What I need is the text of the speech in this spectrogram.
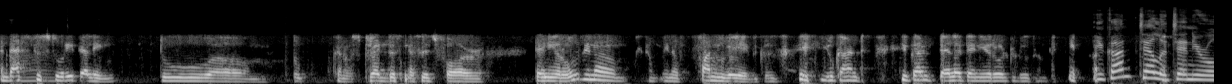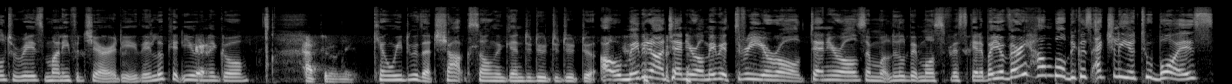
and that's the ah. storytelling to um, to kind of spread this message for 10 year olds in a in a fun way because you can't you can't tell a 10 year old to do something you can't tell a 10 year old to raise money for charity they look at you yeah. and they go Absolutely. Can we do that shark song again? To do, do, do, do. Oh, maybe not a 10 year old, maybe a three year old. 10 year olds are a little bit more sophisticated. But you're very humble because actually your two boys,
